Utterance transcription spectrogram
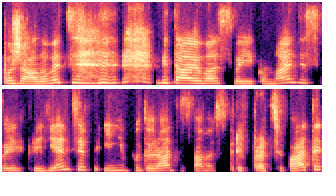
пожаловать. Вітаю вас в своїй команді, своїх клієнтів, і буду рада з вами співпрацювати.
